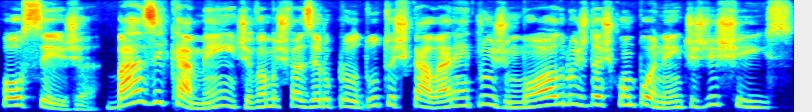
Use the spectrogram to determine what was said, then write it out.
ou seja, basicamente, vamos fazer o produto escalar entre os módulos das componentes de x.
